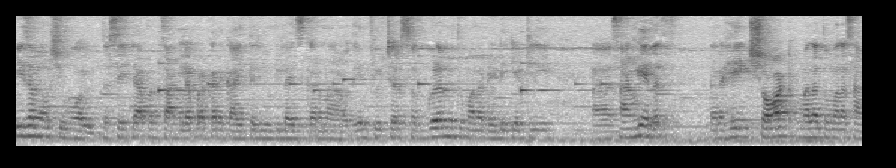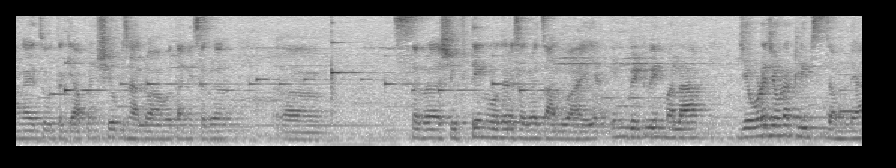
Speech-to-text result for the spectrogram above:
ही समोरची वॉल जसे इथे आपण चांगल्या प्रकारे काहीतरी युटिलाइज करणार आहोत. इन फ्युचर सगळं मी तुम्हाला डेडिकेटली सांगेलच. तर हे एक शॉर्ट मला तुम्हाला सांगायचं होतं की आपण शिफ्ट झालो आहोत आणि सगळं सगळं शिफ्टिंग वगैरे सगळं चालू आहे. इन बिटवीन मला जेवढ्या जेवढ्या क्लिप्स जमल्या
